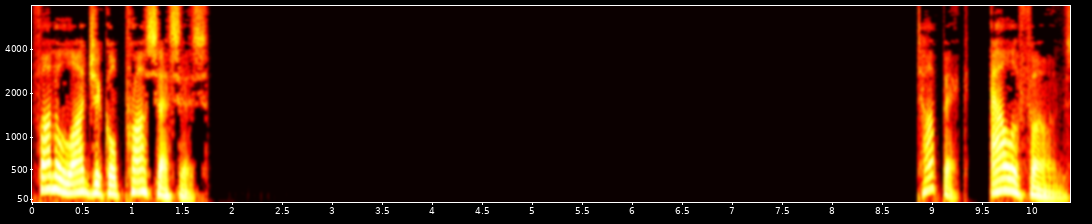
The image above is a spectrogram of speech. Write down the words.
Phonological processes allophones.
